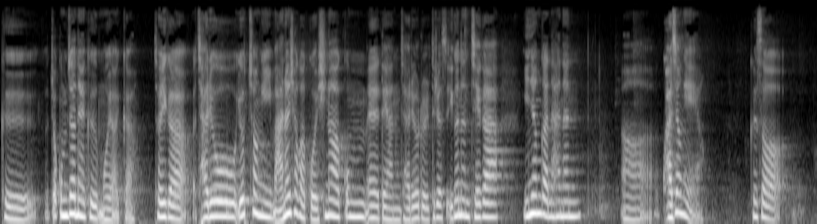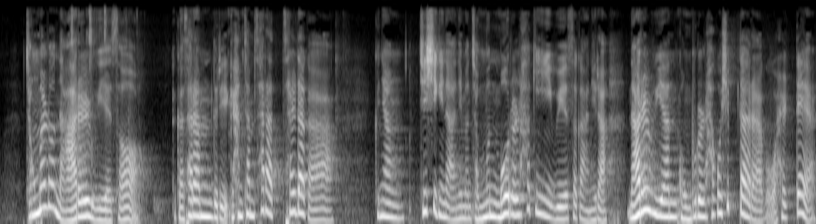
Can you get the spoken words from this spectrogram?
그 조금 전에 그 뭐야 그러니까 저희가 자료 요청이 많으셔갖고 신화 꿈에 대한 자료를 드렸어. 이거는 제가 2년간 하는 어, 과정이에요. 그래서 정말로 나를 위해서 그러니까 사람들이 한참 살아, 살다가 그냥 지식이나 아니면 전문 뭐를 하기 위해서가 아니라 나를 위한 공부를 하고 싶다라고 할 때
